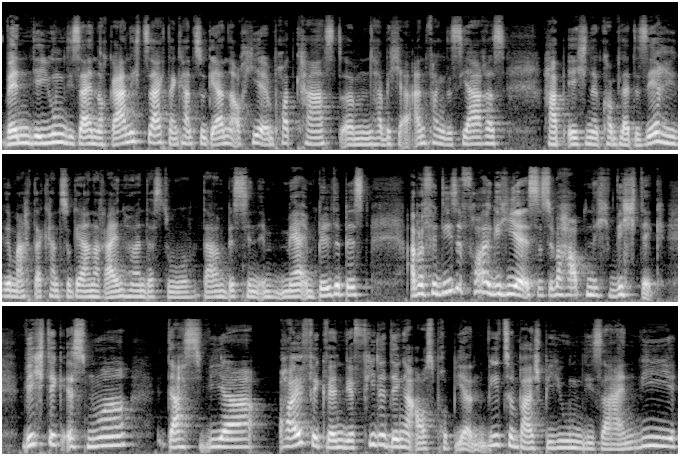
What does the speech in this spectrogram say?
Wenn dir Human Design noch gar nichts sagt, dann kannst du gerne auch hier im Podcast, ähm, habe ich Anfang des Jahres, habe ich eine komplette Serie gemacht, da kannst du gerne reinhören, dass du da ein bisschen im, mehr im Bilde bist. Aber für diese Folge hier ist es überhaupt nicht wichtig. Wichtig ist nur, dass wir häufig, wenn wir viele Dinge ausprobieren, wie zum Beispiel Human Design, wie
